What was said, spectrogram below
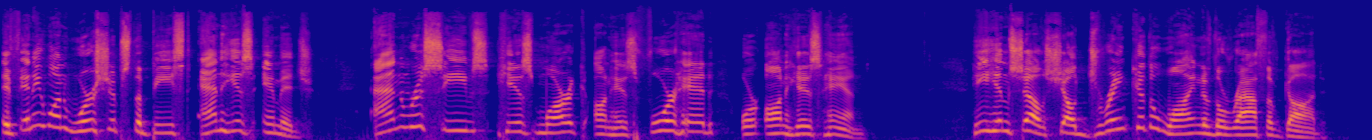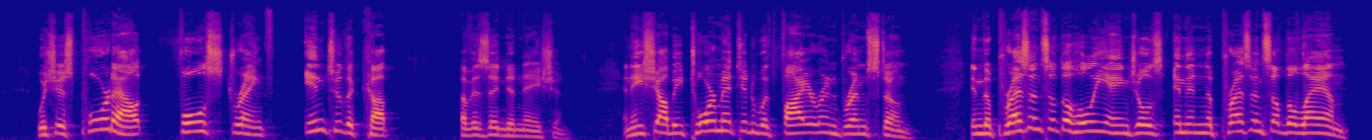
If anyone worships the beast and his image, and receives his mark on his forehead or on his hand. He himself shall drink of the wine of the wrath of God, which is poured out full strength into the cup of his indignation. And he shall be tormented with fire and brimstone in the presence of the holy angels and in the presence of the Lamb.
